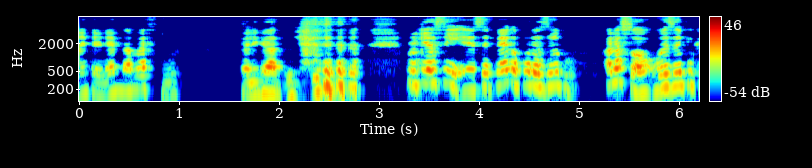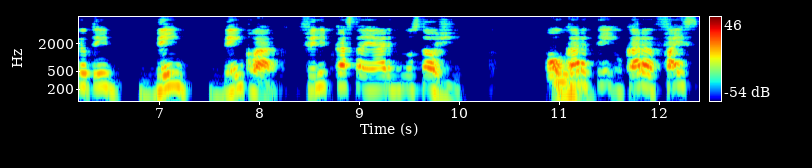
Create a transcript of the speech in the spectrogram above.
na internet dá mais futuro. Tá ligado? Porque assim, é, você pega, por exemplo, olha só, um exemplo que eu tenho bem, bem claro. Felipe Castanhari do Nostalgia. Pô, o Uhum. cara tem, o cara faz,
